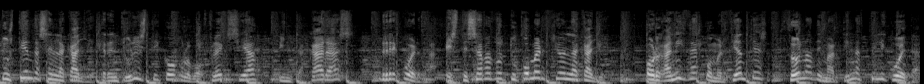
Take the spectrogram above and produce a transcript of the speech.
Tus tiendas en la calle, tren turístico, globoflexia, pintacaras. Recuerda, este sábado tu comercio en la calle. Organiza Comerciantes Zona de Martín Azpilicueta.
